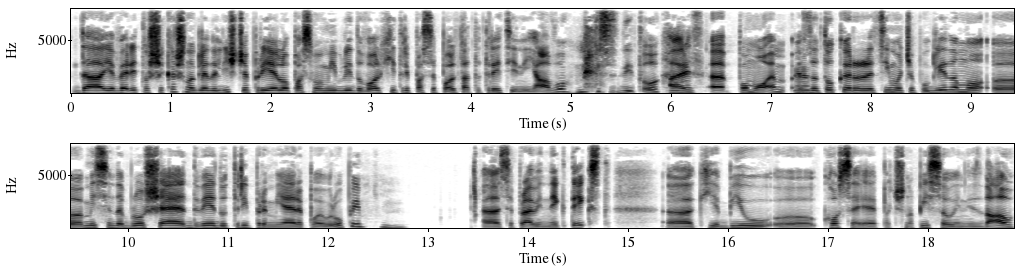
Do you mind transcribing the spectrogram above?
da je verjetno še kakšno gledališče prijelo, pa smo mi bili dovolj hitri, pa se pol ta tretji ni javil, meni se zdi to. Eh, Po mojem, Ja. zato ker recimo, če pogledamo, uh, mislim, da je bilo še dve do tri premiere po Evropi. Mhm. Uh, se pravi, nek tekst, uh, ki je bil, uh, ko se je pač napisal in izdal,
